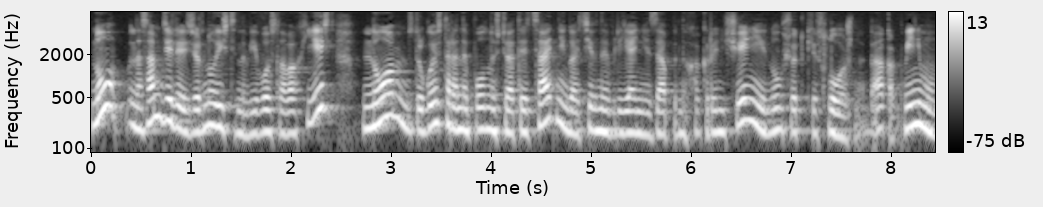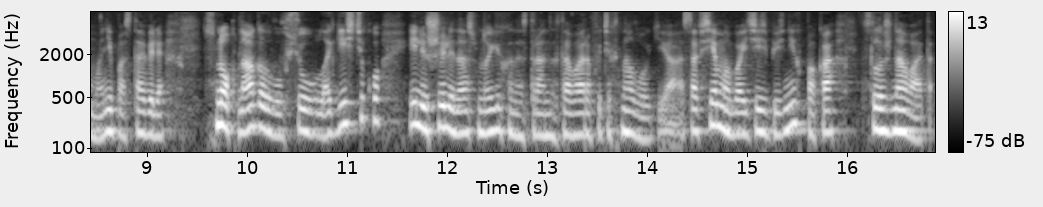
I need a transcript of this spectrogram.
Ну, на самом деле, зерно истины в его словах есть, но, с другой стороны, полностью отрицать негативное влияние западных ограничений, ну, все-таки сложно. Да? Как минимум, они поставили с ног на голову всю логистику и лишили нас многих иностранных товаров и технологий. А совсем обойтись без них пока сложновато.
